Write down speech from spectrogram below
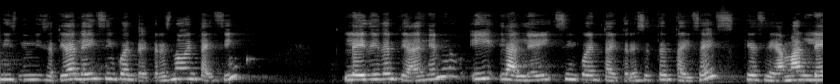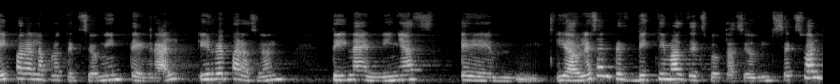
Iniciativa de Ley 5395, Ley de Identidad de Género, y la Ley 5376, que se llama Ley para la Protección Integral y Reparación En Niñas Em, y adolescentes víctimas de explotación sexual.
